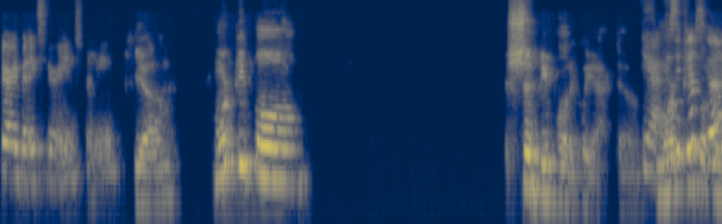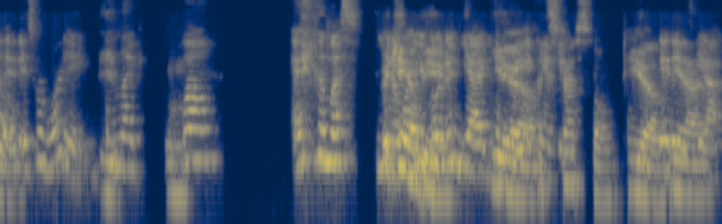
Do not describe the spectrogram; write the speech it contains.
very good experience for me. Yeah. More people should be politically active. Yeah, More because it feels good. who- It's rewarding, Ye- and like, Mhm. well, unless you It know can where you be. voted, yeah, it can be, Yeah. it can It's be. stressful. Yeah. It is, Yeah. yeah.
